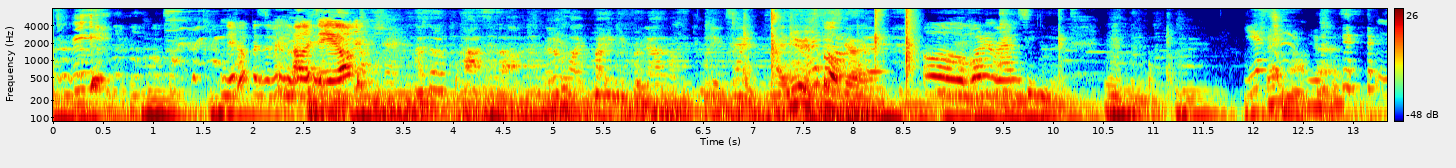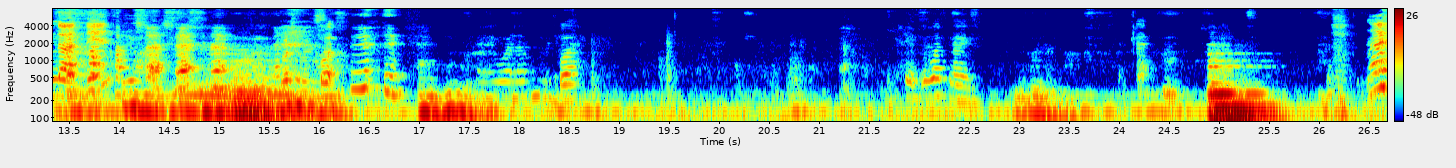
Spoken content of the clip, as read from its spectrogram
happens to be. Oh, damn. I knew it was good. Oh, Gordon Ramsay. Yes. Nothing. What? What? What noise? I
